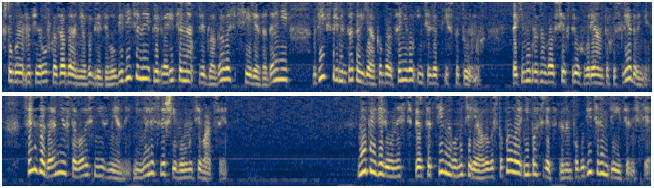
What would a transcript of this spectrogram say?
Чтобы мотивировка задания выглядела убедительной, предварительно предлагалась серия заданий, где экспериментатор якобы оценивал интеллект испытуемых – Таким образом, во всех трех вариантах исследования цель задания оставалась неизменной, менялись лишь его мотивации. Неопределенность перцептивного материала выступала непосредственным побудителем деятельности.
